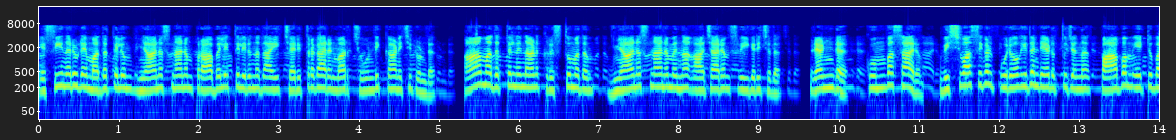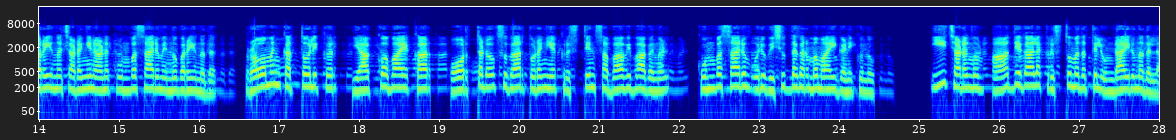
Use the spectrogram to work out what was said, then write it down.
എസീനരുടെ മതത്തിലും ജ്ഞാനസ്നാനം പ്രാബല്യത്തിലിരുന്നതായി ചരിത്രകാരന്മാർ ചൂണ്ടിക്കാണിച്ചിട്ടുണ്ട്. ആ മതത്തിൽ നിന്നാണ് ക്രിസ്തുമതം ജ്ഞാനസ്നാനം എന്ന ആചാരം സ്വീകരിച്ചത്. രണ്ട് കുംഭസാരം. വിശ്വാസികൾ പുരോഹിതന്റെ അടുത്തു ചെന്ന് പാപം ഏറ്റുപറയുന്ന ചടങ്ങിനാണ് കുംഭസാരം എന്ന് പറയുന്നത്. റോമൻ കത്തോലിക്കർ യാക്കോബായക്കാർ ഓർത്തഡോക്സുകാർ തുടങ്ങിയ ക്രിസ്ത്യൻ സഭാവിഭാഗങ്ങൾ കുംഭസാരം ഒരു വിശുദ്ധകർമ്മമായി ഗണിക്കുന്നു. ഈ ചടങ്ങും ആദ്യകാല ക്രിസ്തുമതത്തിൽ ഉണ്ടായിരുന്നതല്ല.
